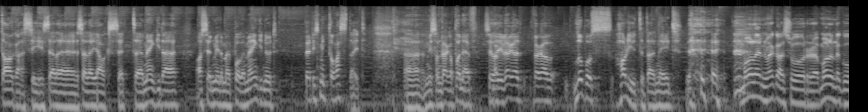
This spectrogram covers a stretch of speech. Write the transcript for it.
tagasi selle, selle jaoks, et mängida asjad, mida me pole mänginud päris mitu aastaid uh,. mis on väga põnev, see oli väga, väga lõbus harjutada neid ma olen väga suur, ma olen nagu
